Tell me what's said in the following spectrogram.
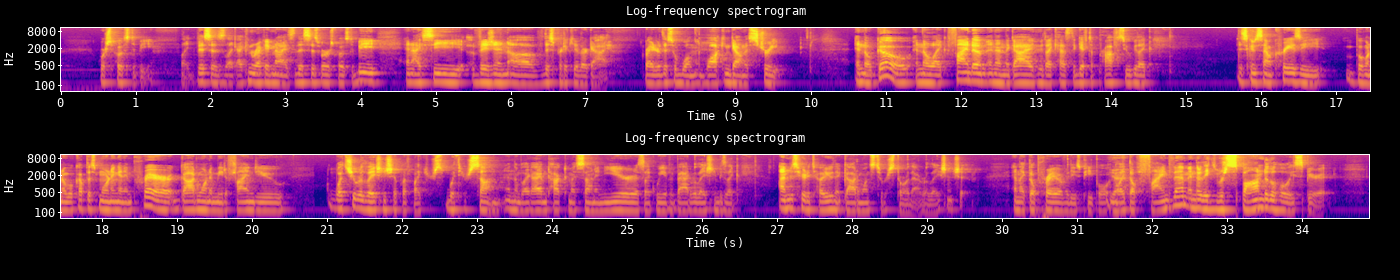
we're supposed to be. Like this is like I can recognize this is where we're supposed to be, and I see a vision of this particular guy, right, or this woman walking down the street, and they'll go and they'll like find him, and then the guy who like has the gift of prophecy will be like, "This is gonna sound crazy, but when I woke up this morning and in prayer, God wanted me to find you." What's your relationship with like your with your son? And they're like, I haven't talked to my son in years. Like we have a bad relationship. He's like, I'm just here to tell you that God wants to restore that relationship. And like they'll pray over these people and Yeah. like they'll find them and they respond to the Holy Spirit.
